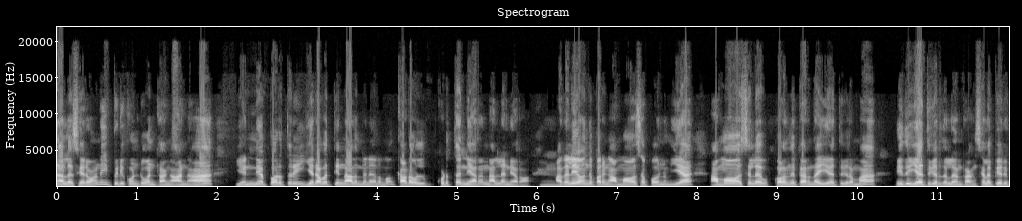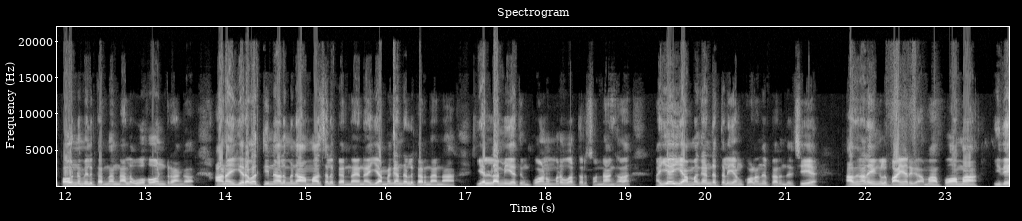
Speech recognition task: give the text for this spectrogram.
நாளில் சேருவாங்கன்னு இப்படி கொண்டு வந்துட்டாங்க. ஆனால் என்னை பொறுத்தவரையும் இருபத்தி நாலு மணி நேரமும் கடவுள் கொடுத்த நேரம் நல்ல நேரம். அதுலயே வந்து பாருங்க அமாவாசை பௌர்ணமி. ஏன்? அமாவாசையில் குழந்தை பிறந்தா ஏத்துக்கிறோமா? இது ஏத்துக்கிறது இல்லைன்றாங்க சில பேர். பௌர்ணமியில் பிறந்தா நல்ல ஓஹோன்றாங்க. ஆனா இருபத்தி நாலு மணி அமாவாசையில் பிறந்தா என்ன? யமகண்டத்தில் பிறந்தா என்ன? எல்லாமே ஏத்துக்கும். போன முறை ஒருத்தர் சொன்னாங்க ஐயா யமகண்டத்தில் என் குழந்தை பிறந்துச்சு அதனால எங்களுக்கு பயம் இருக்கு. அம்மா போமா இதே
